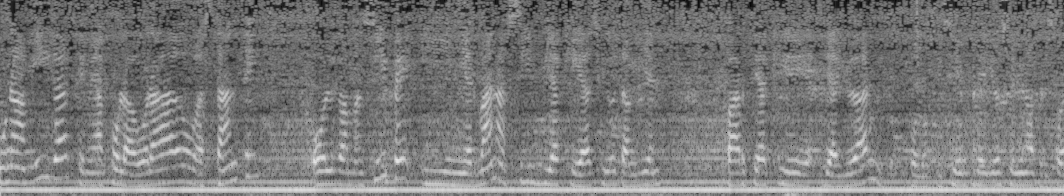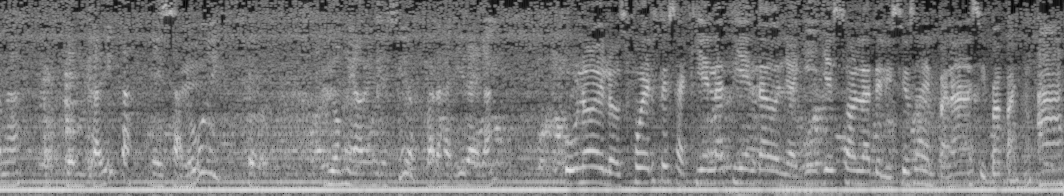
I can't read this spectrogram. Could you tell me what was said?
una amiga que me ha colaborado bastante, Olga Mancipe, y mi hermana Silvia que ha sido también parte aquí de, de ayudarme, por lo que siempre yo soy una persona delicadita, de salud, y, pero Dios me ha bendecido para salir adelante. Uno de los fuertes aquí en la tienda, Doña Guille, son las deliciosas empanadas y papas, ¿no? Ah,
